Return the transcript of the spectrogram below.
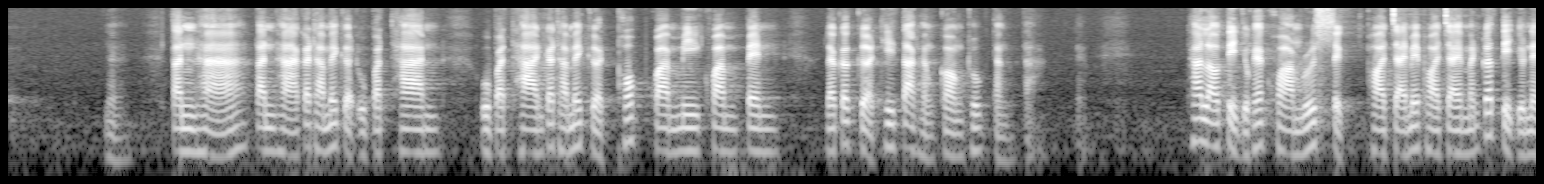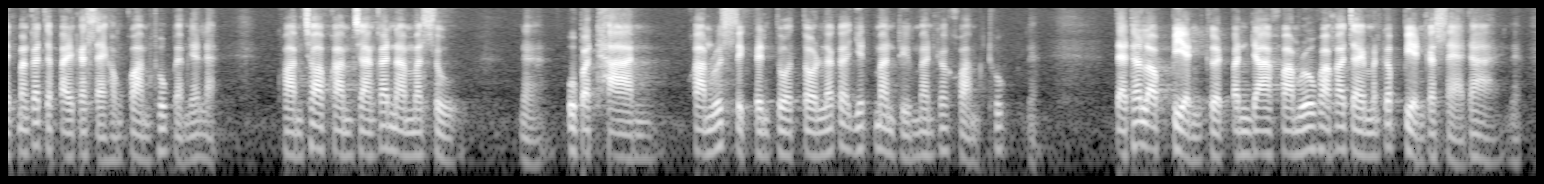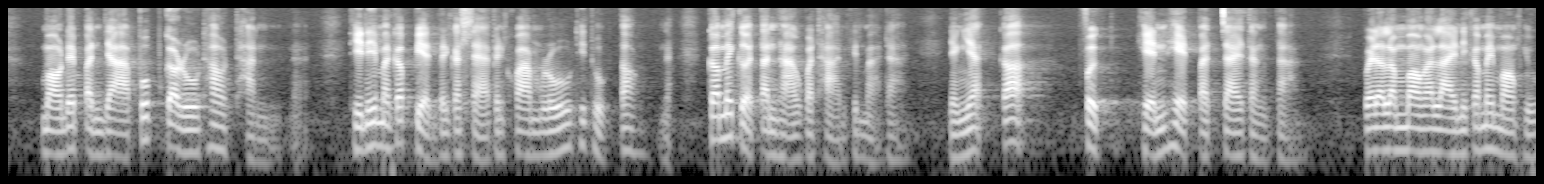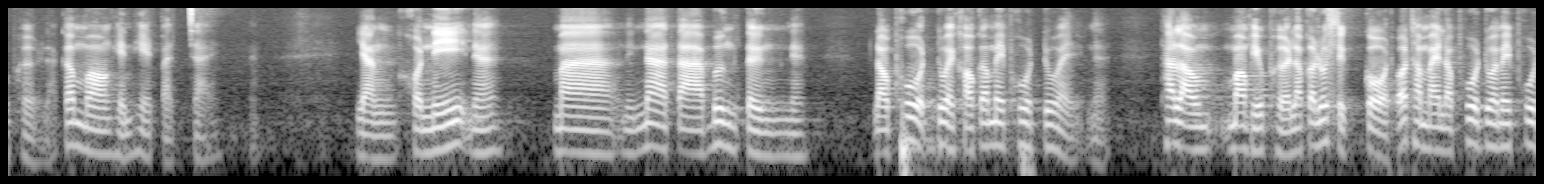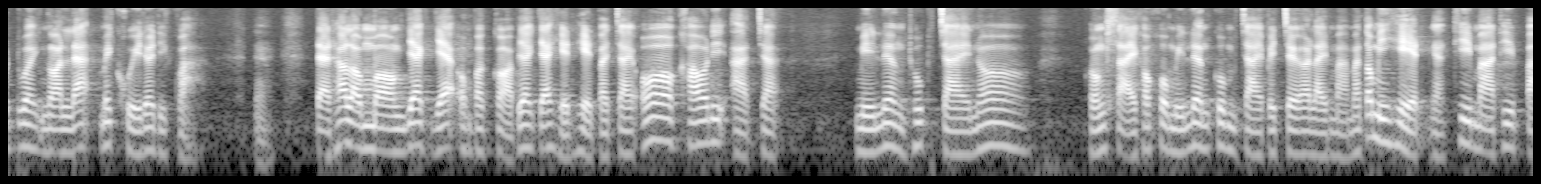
ตัณหาตัณหาก็ทำให้เกิดอุปทาน อุปทานก็ทำให้เกิดพบความมีความเป็น แล้วก็เกิดที่ตั้งของกองทุกข์ต่างๆ ถ้าเราติดอยู่แค่ความรู้สึก พอใจไม่พอใจมันก็ติดอยู่ในมันก็จะไปกระแสของความทุกข์แบบนี้แหละ ความชอบความชังก็นำมาสู่นะอุปทาน ความรู้สึกเป็นตัวตน แล้วก็ยึดมั่นถือมั่นก็ความทุกข์นะแต่ถ้าเราเปลี่ยนเกิดปัญญาความรู้ความเข้าใจมันก็เปลี่ยนกระแสได้นะมองได้ปัญญาปุ๊บก็รู้เท่าทันนะทีนี้มันก็เปลี่ยนเป็นกระแสเป็นความรู้ที่ถูกต้องนะก็ไม่เกิดตัณหาอุปทานขึ้นมาได้ อย่างเงี้ยก็ฝึกเห็นเหตุปัจจัยต่าง เวลาเรามองอะไรนี่ก็ไม่มองผิวเผินแล้วก็มองเห็นเหตุปัจจัยนะอย่างคนนี้นะมาหน้าตาบึ้งตึงเนี่ยเราพูดด้วยเขาก็ไม่พูดด้วยนะถ้าเรามองผิวเผินเราก็รู้สึกโกรธว่าทำไมเราพูดด้วยไม่พูดด้วยงอนและไม่คุยด้วยดีกว่านะแต่ถ้าเรามองแยกแยะองค์ประกอบ แยกแยะเห็นเหตุปัจจัยโอ้เขานี่อาจจะมีเรื่องทุกข์ใจเนาะ ของสายเขาคงมีเรื่องกุ้มใจไปเจออะไรมา มันต้องมีเหตุไงที่มาที่ไป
